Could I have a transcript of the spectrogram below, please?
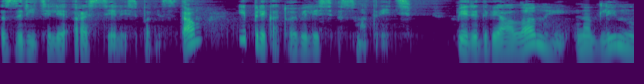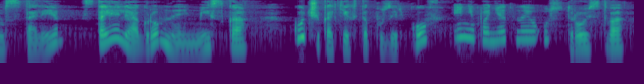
Зрители расселись по местам и приготовились смотреть. Перед Виоланой на длинном столе стояли огромная миска, куча каких-то пузырьков и непонятное устройство —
